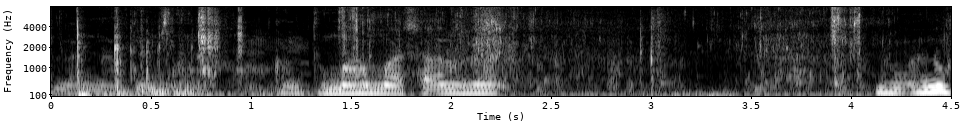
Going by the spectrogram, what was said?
Alam natin kung tumama sa ano ng ano.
